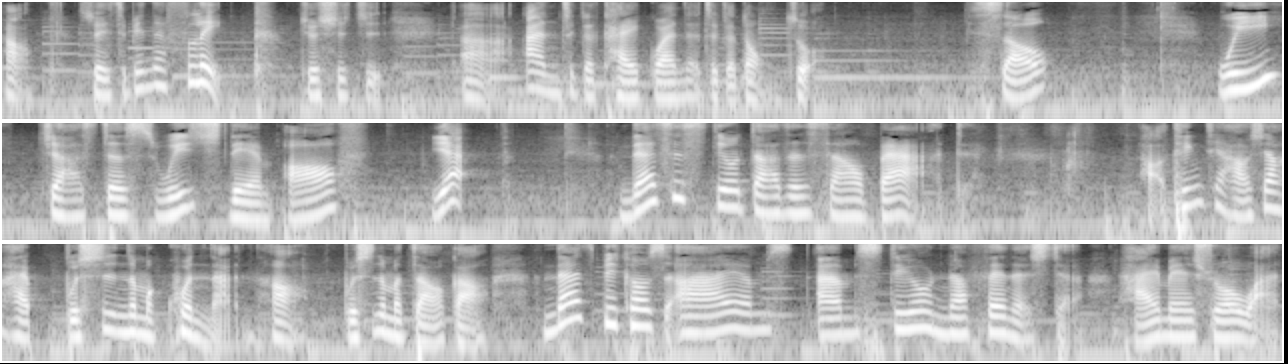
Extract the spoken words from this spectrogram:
好，所以这边的 flick 就是指啊、呃、按这个开关的这个动作。So we just switch them off. Yep, that still doesn't sound bad. 好，听起来好像还不是那么困难哈， 不是那么糟糕。That's because I am I'm still not finished. 还没说完。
